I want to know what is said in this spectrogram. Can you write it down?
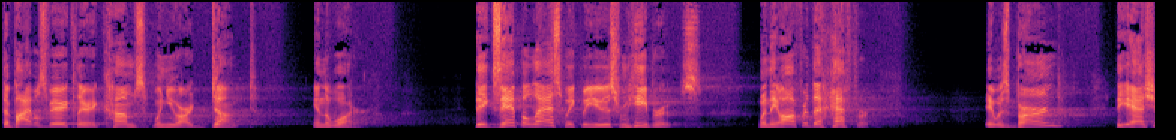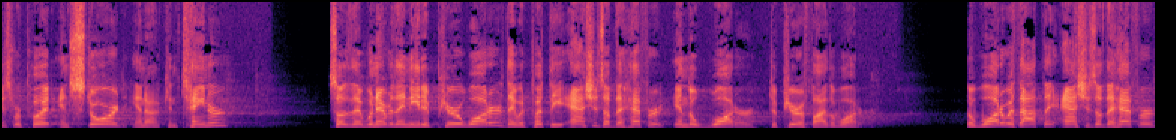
The Bible's very clear. It comes when you are dunked in the water. The example last week we used from Hebrews, when they offered the heifer, it was burned, the ashes were put and stored in a container so that whenever they needed pure water, they would put the ashes of the heifer in the water to purify the water. The water without the ashes of the heifer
